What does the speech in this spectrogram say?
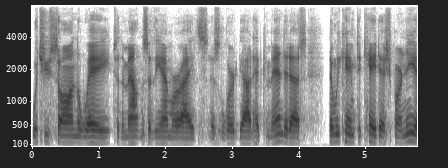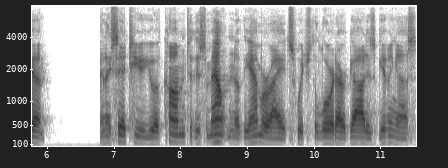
which you saw on the way to the mountains of the Amorites, as the Lord God had commanded us. Then we came to Kadesh Barnea, and I said to you, You have come to this mountain of the Amorites, which the Lord our God is giving us.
